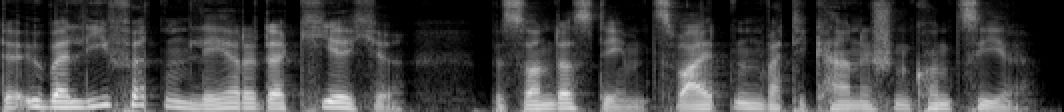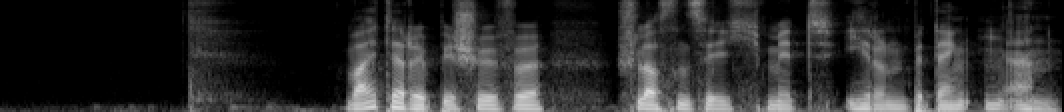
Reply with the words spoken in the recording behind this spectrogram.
der überlieferten Lehre der Kirche, besonders dem Zweiten Vatikanischen Konzil. Weitere Bischöfe schlossen sich mit ihren Bedenken an.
